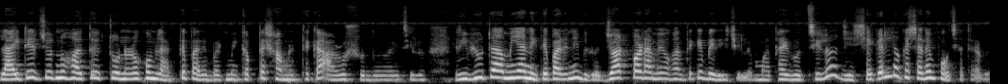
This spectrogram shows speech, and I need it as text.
লাইটের জন্য হয়তো একটু অন্যরকম লাগতে পারে বাট মেকআপটা সামনের থেকে আরও সুন্দর হয়েছিল। রিভিউটা আমি আর নিতে পারিনি, বিকজ ঝটপট আমি ওখান থেকে বেরিয়েছিলাম। মাথায় ঘুরছিল যে সেকেন্ড লোকেশানে পৌঁছাতে হবে।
